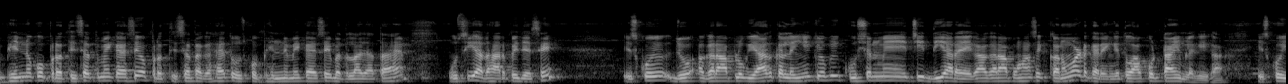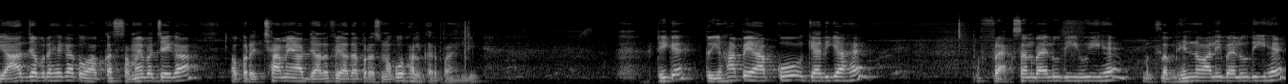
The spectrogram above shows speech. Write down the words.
भिन्न को प्रतिशत में कैसे और प्रतिशत अगर है तो उसको भिन्न में कैसे बदला जाता है, उसी आधार पे जैसे इसको जो अगर आप लोग याद कर लेंगे, क्योंकि क्वेश्चन में ये चीज़ दिया रहेगा, अगर आप वहाँ से कन्वर्ट करेंगे तो आपको टाइम लगेगा। इसको याद जब रहेगा तो आपका समय बचेगा और परीक्षा में आप ज़्यादा से ज़्यादा प्रश्नों को हल कर पाएँगे। ठीक है? तो यहाँ पे आपको क्या दिया है? फ्रैक्शन वैल्यू दी हुई है मतलब भिन्न वाली वैल्यू दी है,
